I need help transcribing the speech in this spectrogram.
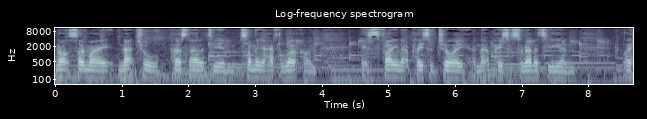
not so my natural personality and something I have to work on is finding that place of joy and that place of serenity and like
